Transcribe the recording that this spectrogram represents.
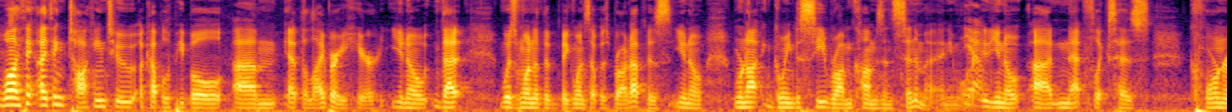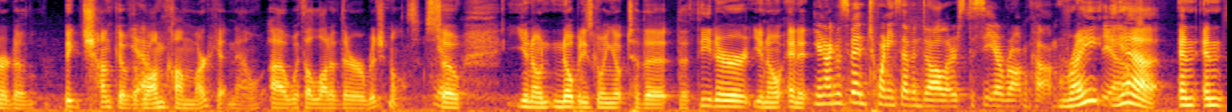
Well, I think I think talking to a couple of people um, at the library here, you know, that was one of the big ones that was brought up. Is you know, we're not going to see rom coms in cinema anymore. Yeah. You know, uh, Netflix has cornered a big chunk of the Yeah. rom com market now uh, with a lot of their originals. So, you know, nobody's going out to the the theater. You know, and it You're not going to spend twenty seven dollars to see a rom com, right Yeah. yeah. and and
